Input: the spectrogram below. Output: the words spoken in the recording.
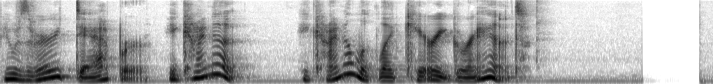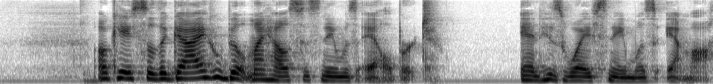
he was very dapper. He kind of he kind of looked like Cary Grant. Okay, so the guy who built my house, his name was Albert, and his wife's name was Emma.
